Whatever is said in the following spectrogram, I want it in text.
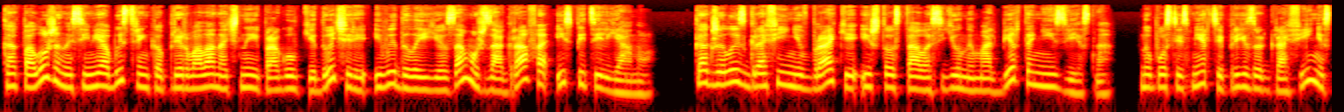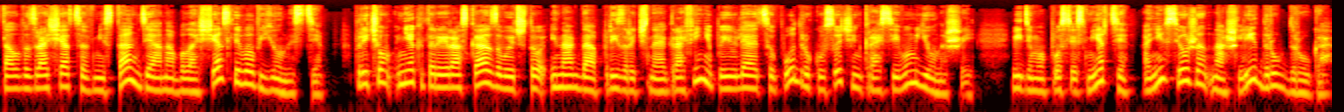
Как положено, семья быстренько прервала ночные прогулки дочери и выдала ее замуж за графа из Петельяно. Как жилось графине в браке и что стало с юным Альберто, неизвестно. Но после смерти призрак графини стал возвращаться в места, где она была счастлива в юности. Причем некоторые рассказывают, что иногда призрачная графиня появляется под руку с очень красивым юношей. Видимо, после смерти они все же нашли друг друга.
